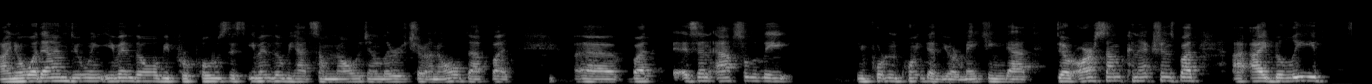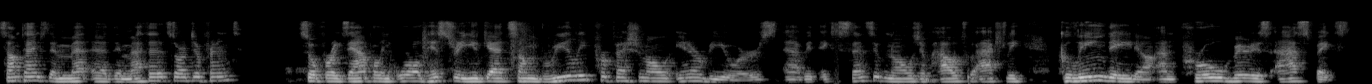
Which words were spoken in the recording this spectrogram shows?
I know what I'm doing, even though we proposed this, even though we had some knowledge and literature and all of that. But uh, but it's an absolutely important point that you're making that there are some connections, but I, I believe Sometimes the, me uh, the methods are different. So for example, in oral history, you get some really professional interviewers uh, with extensive knowledge of how to actually glean data and probe various aspects,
